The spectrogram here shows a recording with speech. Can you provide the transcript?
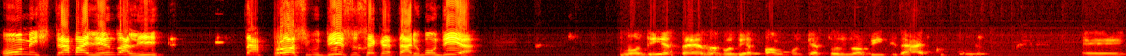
homens trabalhando ali. Está próximo disso, secretário? Bom dia. Bom dia, César. Bom dia, Paulo. Bom dia a todos os ouvintes da Rádio Cultura. É,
